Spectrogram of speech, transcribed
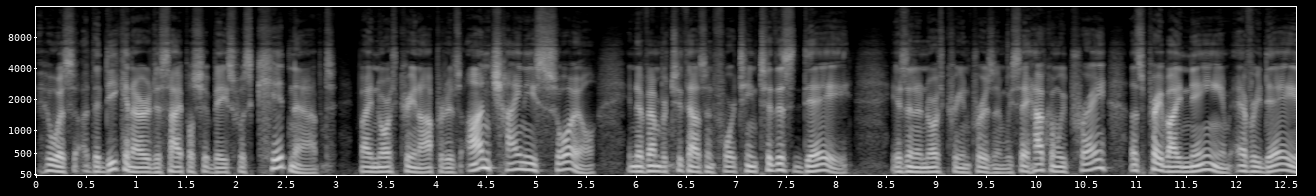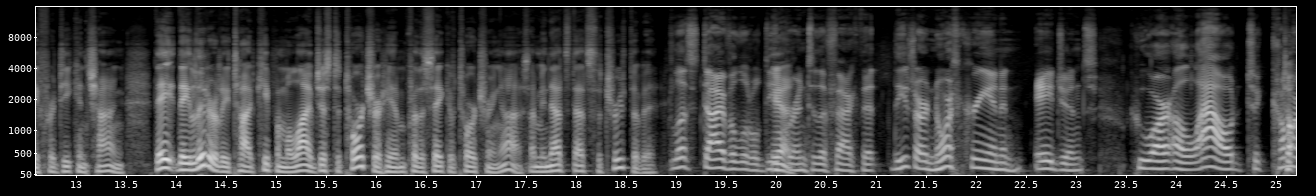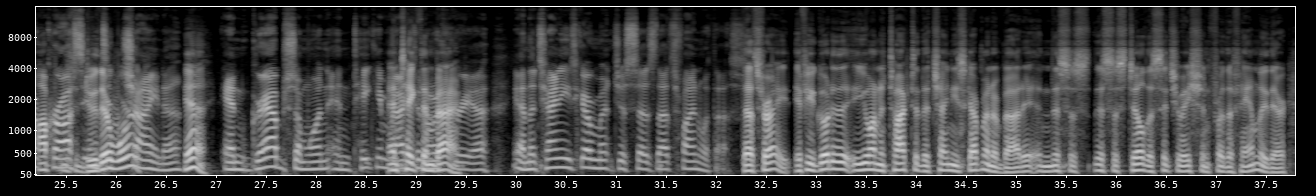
who was the deacon at our discipleship base, was kidnapped by North Korean operatives on Chinese soil in November 2014. To this day, is in a North Korean prison. We say, how can we pray? Let's pray by name every day for Deacon Chang. They they literally Todd keep him alive just to torture him for the sake of torturing us. I mean, that's that's the truth of it. Let's dive a little deeper Yeah. into the fact that these are North Korean agents who are allowed to come To across do into their work. China Yeah. and grab someone and take him And back take to them North back. Korea. And the Chinese government just says that's fine with us. That's right. If you go to the, you want to talk to the Chinese government about it, and this is this is still the situation for the family there.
